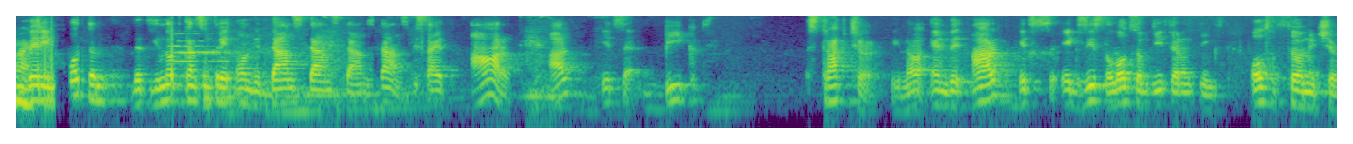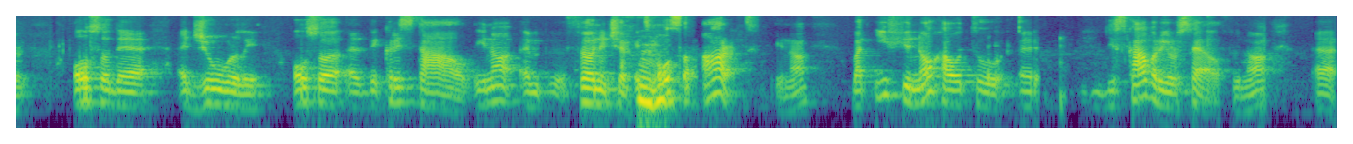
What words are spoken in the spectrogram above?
right. very important that you not concentrate on the dance dance dance dance. Beside art art it's a big structure you know? And the art it's exists lots of different things. Also furniture also the uh, jewelry also uh, the crystal you know um, furniture. It's mm-hmm. also art you know? But if you know how to uh, discover yourself, you know, uh,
